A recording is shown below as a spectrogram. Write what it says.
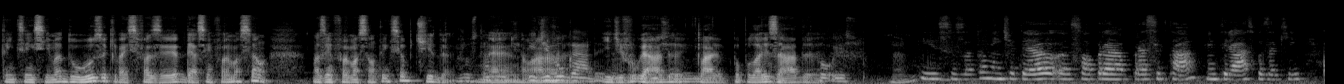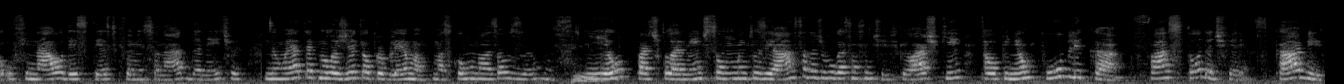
tem que ser em cima do uso que vai se fazer dessa informação. Mas a informação tem que ser obtida. Justamente. Né? e divulgada. E divulgada, claro, popularizada. Isso. Né? Isso, exatamente. Até uh, só para citar, entre aspas, aqui, o final desse texto que foi mencionado, da Nature, não é a tecnologia que é o problema, mas como nós a usamos. Sim. E eu, particularmente, sou uma entusiasta da divulgação científica. Eu acho que a opinião pública faz toda a diferença. Cabe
